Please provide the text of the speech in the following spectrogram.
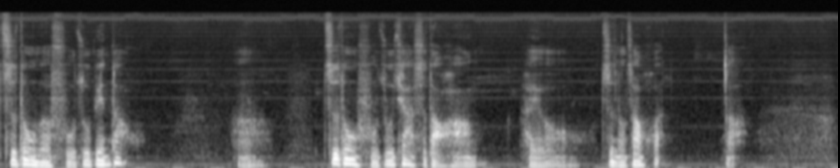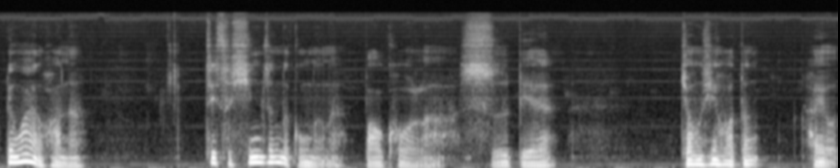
自动的辅助变道啊，自动辅助驾驶导航，还有智能召唤。另外的话呢，这次新增的功能呢，包括了识别交通信号灯，还有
